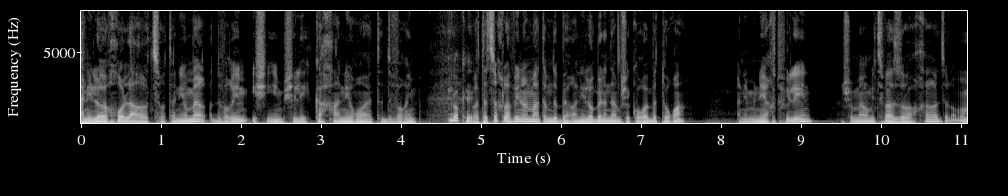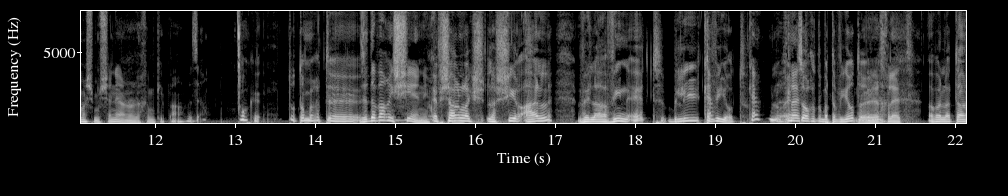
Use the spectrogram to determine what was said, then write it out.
אני לא יכול להרצות, אני אומר דברים אישיים שלי, ככה אני רואה את הדברים. אוקיי. ואתה צריך להבין על מה אתה מדבר. אני לא בן אדם שקורא בתורה, אני מניח תפילין, אני שומר מצווה זו או אחרת, זה לא ממש משנה, אני לא הולך עם כיפה, וזהו. אוקיי. זאת אומרת, אה, זה דבר אישי, אני חושב. אפשר לש- לשיר על ולהבין את בלי כן. תוויות. כן, לא, אין בהחלט. צורך בתוויות האלה, בהחלט. אבל אתה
